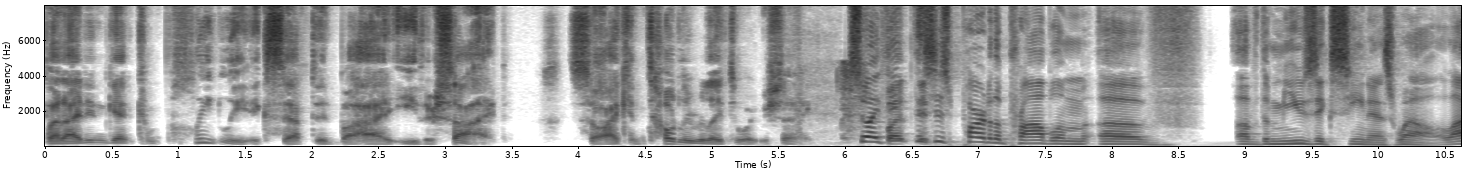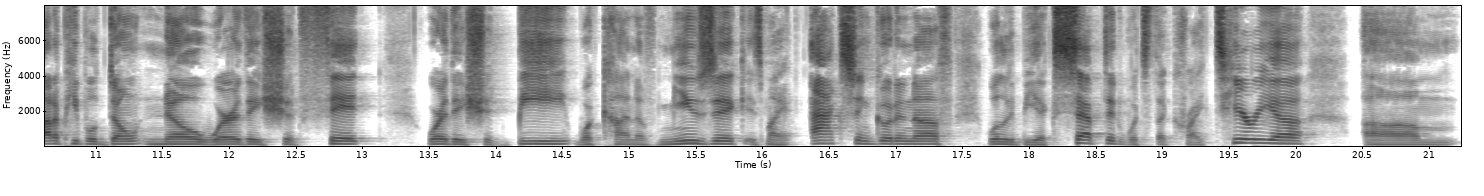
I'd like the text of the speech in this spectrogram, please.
but I didn't get completely accepted by either side. So I can totally relate to what you're saying. So I think But this it- is part of the problem of of the music scene as well. A lot of people don't know where they should fit, where they should be, what kind of music is my accent good enough? Will it be accepted? What's the criteria? Um,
